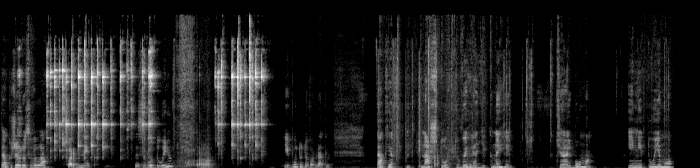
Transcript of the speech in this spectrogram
Також розвела фарбник з водою і буду додати. Так як наш торт у вигляді книги чи альбома імітуємо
